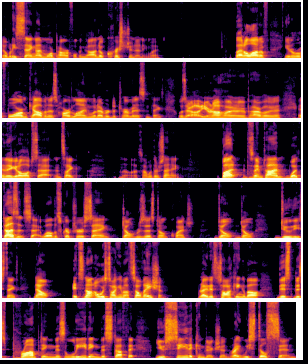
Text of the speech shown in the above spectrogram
Nobody's saying I'm more powerful than God. No Christian, anyway. But a lot of, you know, Reform, Calvinist, hardline, whatever, determinists and things will say, oh, you're not powerful. And they get all upset. And it's like, no, that's not what they're saying. But at the same time, what does it say? Well, the scripture is saying, don't resist, don't quench, don't, don't do these things. Now, it's not always talking about salvation right? It's talking about this this prompting this leading this stuff that you see the conviction right? We still sin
